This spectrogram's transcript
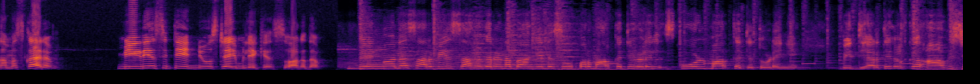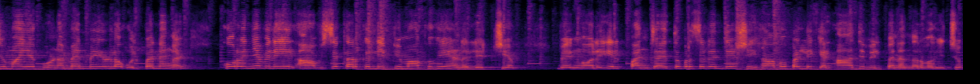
നമസ്കാരം. മീഡിയ സിറ്റി ന്യൂസ് ടൈമിലേക്ക് സ്വാഗതം. വെങ്ങോല സർവീസ് സഹകരണ ബാങ്കിന്റെ സൂപ്പർ മാർക്കറ്റുകളിൽ സ്കൂൾ മാർക്കറ്റ് തുടങ്ങി. വിദ്യാർത്ഥികൾക്ക് ആവശ്യമായ ഗുണമേന്മയുള്ള ഉൽപ്പന്നങ്ങൾ കുറഞ്ഞ വിലയിൽ ആവശ്യക്കാർക്ക് ലഭ്യമാക്കുകയാണ് ലക്ഷ്യം. വെങ്ങോലയിൽ പഞ്ചായത്ത് പ്രസിഡന്റ് ഷിഹാബ് പള്ളിക്കൽ ആദ്യ വിൽപ്പന നിർവഹിച്ചു.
